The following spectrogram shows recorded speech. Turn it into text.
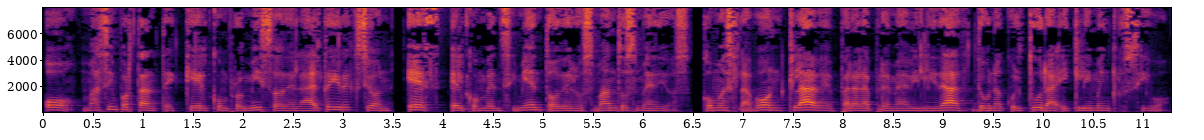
o, más importante que el compromiso de la alta dirección, es el convencimiento de los mandos medios, como eslabón clave para la permeabilidad de una cultura y clima inclusivo.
